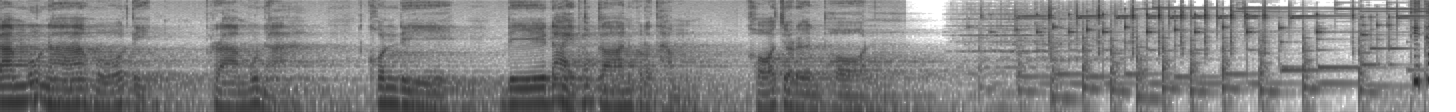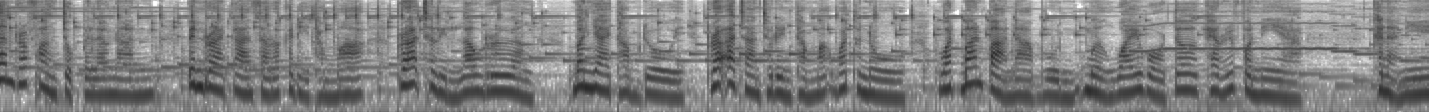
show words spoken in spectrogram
กรรมมุนาโหติ พรามมุนา คนดี ดีได้เพราะการกระทำขอเจริญพร ที่ท่านรับฟังจบไปแล้วนั้น เป็นรายการสารคดีธรรมะ พระฉลินเล่าเรื่อง บรรยายธรรมโดย พระอาจารย์ชรินธรรมวัฒโน วัดบ้านป่านาบุญ เมืองไวท์วอเตอร์แคลิฟอร์เนีย ขณะนี้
